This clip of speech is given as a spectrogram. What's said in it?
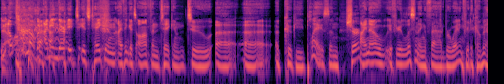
Yeah. oh, oh, no, but I mean, there it, it's taken. I think it's often taken to uh, uh, a kooky place, and Sure. I know if you're listening, Thad, we're waiting for you to come in.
